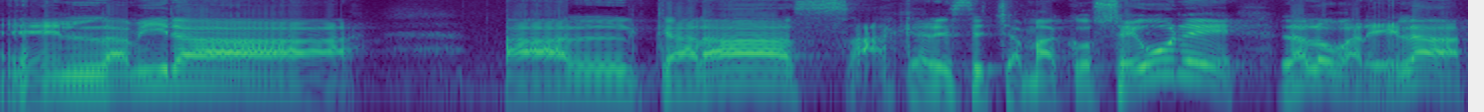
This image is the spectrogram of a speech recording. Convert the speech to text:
En la mira, Alcaraz. Ah, cara, este chamaco. Se une Lalo Varela.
